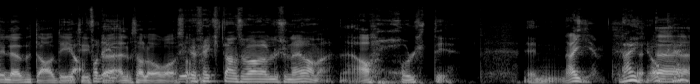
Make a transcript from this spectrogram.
i løpet av de Ja, type det- 11-12 åra. De effektene som var revolusjonerende. Ja. Holdt de? Eh, Nei. Nei, ok. Eh,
